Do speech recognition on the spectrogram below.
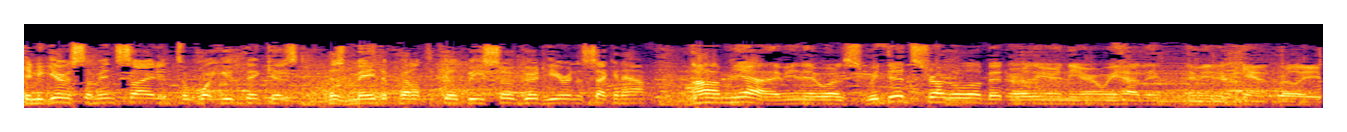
can you give us some insight into what you think has, has made the penalty kill be so good here in the second half? Um, yeah, I mean, it was we did struggle a little bit earlier in the year. We had, I mean, you can't really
